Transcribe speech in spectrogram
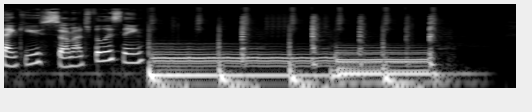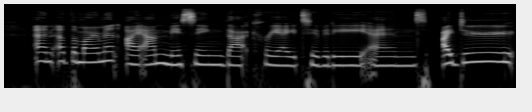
Thank you so much for listening. And at the moment, I am missing that creativity. And I do,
